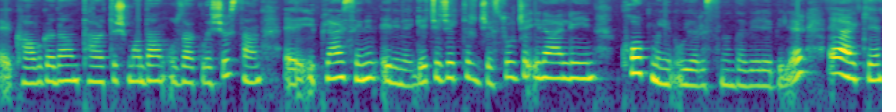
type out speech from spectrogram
e, kavgadan, tartışmadan uzaklaşırsan e, ipler senin eline geçecektir. Cesurca ilerleyin, korkmayın uyarısını da verebilir. Eğer ki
